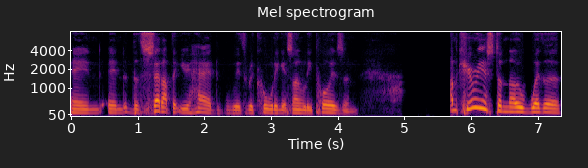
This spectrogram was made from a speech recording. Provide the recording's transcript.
and and the setup that you had with recording "It's Only Poison." I'm curious to know whether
